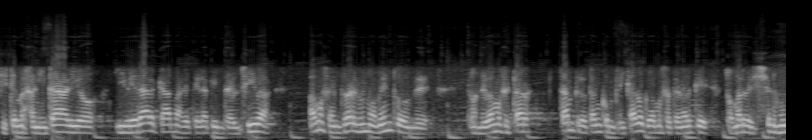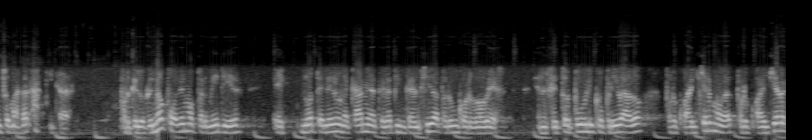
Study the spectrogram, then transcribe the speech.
sistema sanitario, liberar camas de terapia intensiva, vamos a entrar en un momento donde, donde vamos a estar tan pero tan complicado que vamos a tener que tomar decisiones mucho más drásticas. Porque lo que no podemos permitir es no tener una cama de terapia intensiva para un cordobés en el sector público-privado por cualquier, por cualquier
